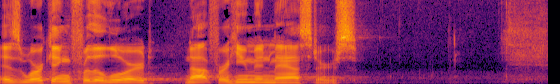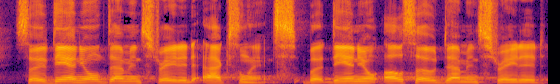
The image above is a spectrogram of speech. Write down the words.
as working for the Lord, not for human masters. So Daniel demonstrated excellence, but Daniel also demonstrated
